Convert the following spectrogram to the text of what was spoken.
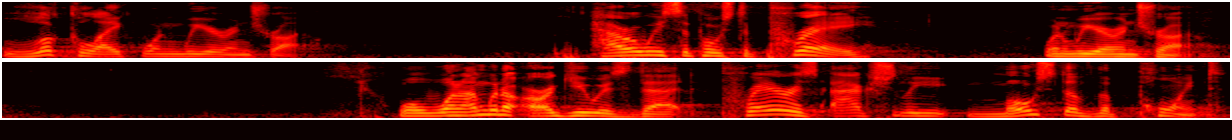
look like when we are in trial? How are we supposed to pray when we are in trial? Well, what I'm going to argue is that prayer is actually most of the point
